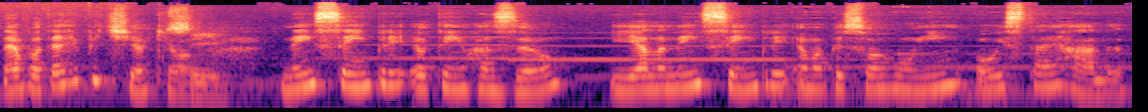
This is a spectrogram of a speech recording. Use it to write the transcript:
Né, eu vou até repetir aqui, ó. Sim. Nem sempre eu tenho razão e ela nem sempre é uma pessoa ruim ou está errada.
